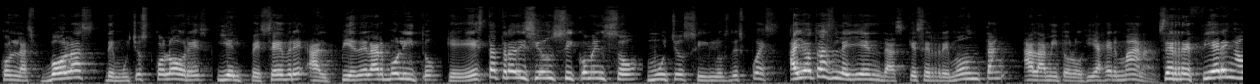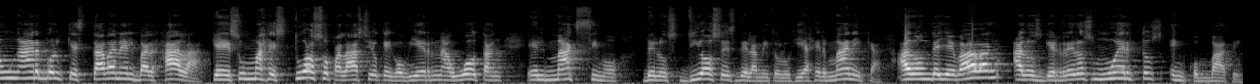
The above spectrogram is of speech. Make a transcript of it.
con las bolas de muchos colores y el pesebre al pie del arbolito, que esta tradición sí comenzó muchos siglos después. Hay otras leyendas que se remontan a la mitología germana. Se refieren a un árbol que estaba en el Valhalla, que es un majestuoso palacio que gobierna Wotan, el máximo de los dioses de la mitología germánica, a donde llevaban a los guerreros muertos en combate.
